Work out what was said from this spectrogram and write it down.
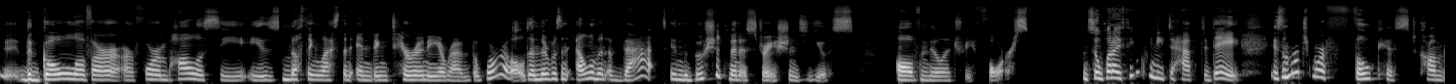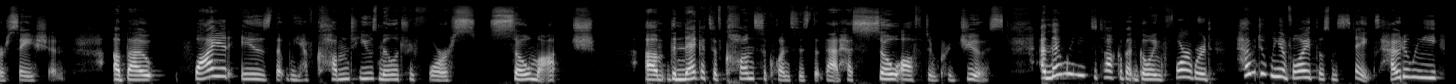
the goal of our, our foreign policy is nothing less than ending tyranny around the world. And there was an element of that in the Bush administration's use of military force. And so, what I think we need to have today is a much more focused conversation about why it is that we have come to use military force so much, um, the negative consequences that that has so often produced. And then we need to talk about going forward how do we avoid those mistakes? How do we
